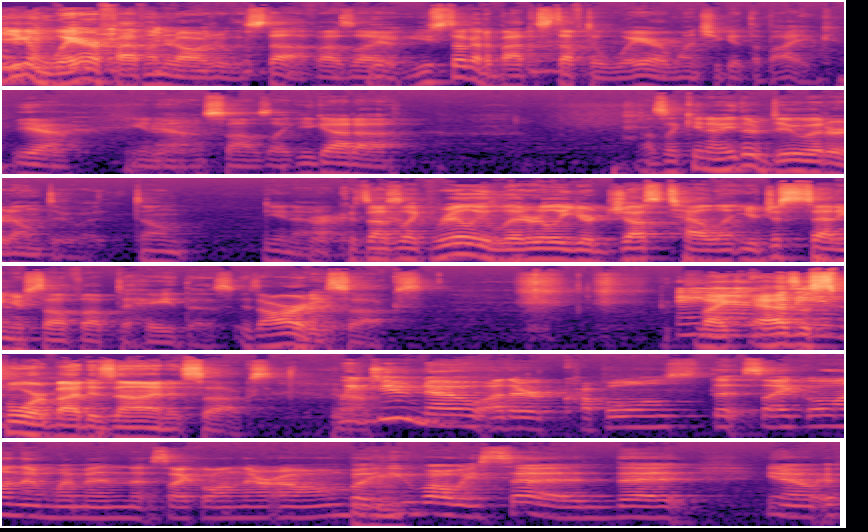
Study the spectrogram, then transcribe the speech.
You can wear five hundred dollars worth of stuff. I was like, Yeah. you still got to buy the stuff to wear once you get the bike. Yeah. you know Yeah. so i was like you gotta i was like you know either do it or don't do it don't you know Right, because i was yeah. like really literally you're just telling you're just setting yourself up to hate this it already Right. sucks And, like I as a sport by design it sucks We do know other couples that cycle and then women that cycle on their own, but Mhm. you've always said that, you know, if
